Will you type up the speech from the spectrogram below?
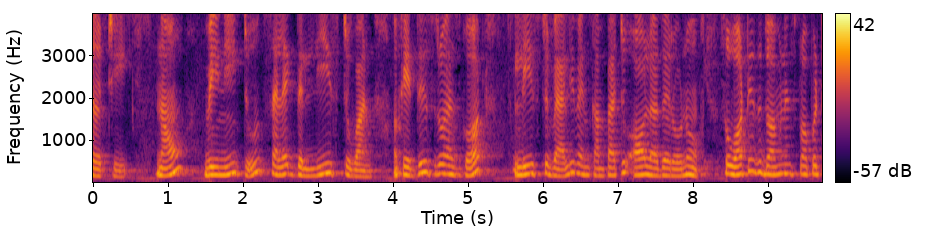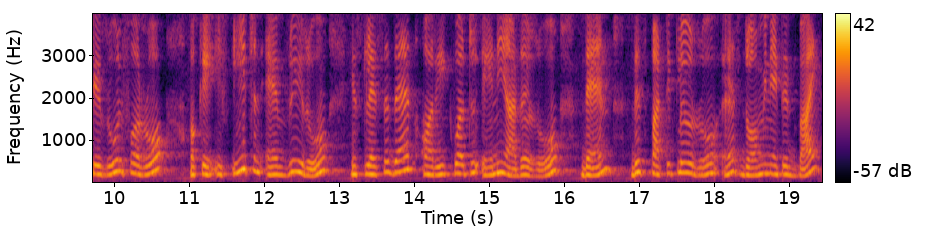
30. Now we need to select the least one. Okay, this row has got least value when compared to all other row. No. So what is the dominance property rule for row? Okay, if each and every row is lesser than or equal to any other row, then this particular row is dominated by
